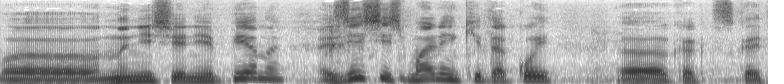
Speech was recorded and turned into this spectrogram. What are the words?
э, нанесение пены. Здесь есть маленький такой, э, как сказать,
